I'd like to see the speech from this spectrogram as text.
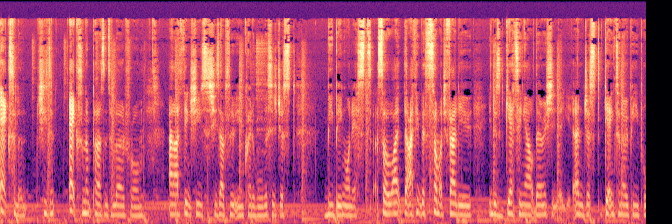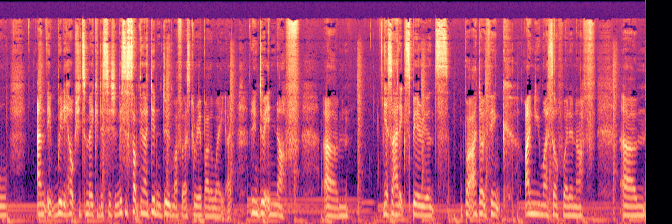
excellent. She's an excellent person to learn from and I think she's she's absolutely incredible. This is just me being honest. So I I think there's so much value in just getting out there and she, and just getting to know people. And it really helps you to make a decision. This is something I didn't do in my first career, by the way. I, I didn't do it enough. Um, yes, I had experience, but I don't think I knew myself well enough, um,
